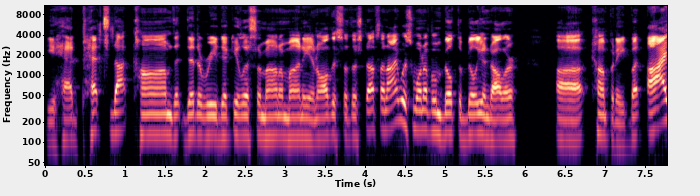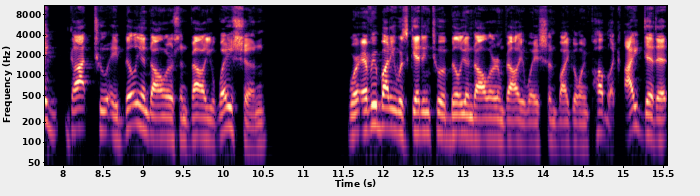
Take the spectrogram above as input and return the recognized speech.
You had pets.com that did a ridiculous amount of money and all this other stuff. And I was one of them, built a billion dollar uh, company. But I got to a billion dollars in valuation where everybody was getting to a billion dollar in valuation by going public. I did it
